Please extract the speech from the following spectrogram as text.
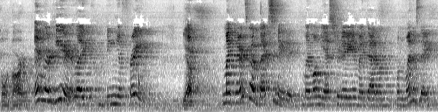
going hard. And we're here like being afraid. Yeah. And my parents got vaccinated. My mom yesterday and my dad on, on Wednesday.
